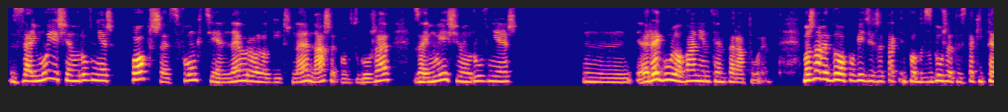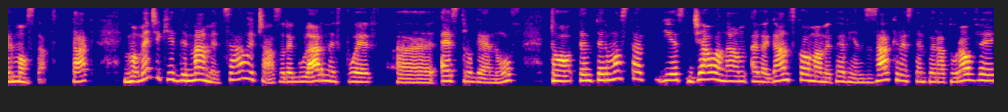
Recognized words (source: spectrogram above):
zajmuje się również poprzez funkcje neurologiczne, nasze podwzgórze, zajmuje się również regulowaniem temperatury. Można by było powiedzieć, że tak, podwzgórze to jest taki termostat, tak? W momencie, kiedy mamy cały czas regularny wpływ e, estrogenów, to ten termostat jest, działa nam elegancko, mamy pewien zakres temperaturowy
